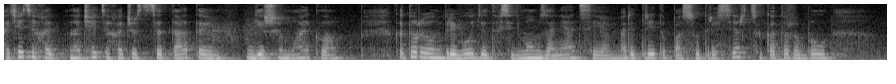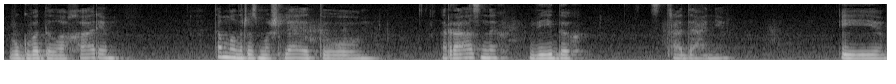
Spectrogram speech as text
Начать я хочу с цитаты Геши Майкла, которую он приводит в седьмом занятии ретрита по сутре сердца, который был в Гвадалахаре. Там он размышляет о разных видах страданий. И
